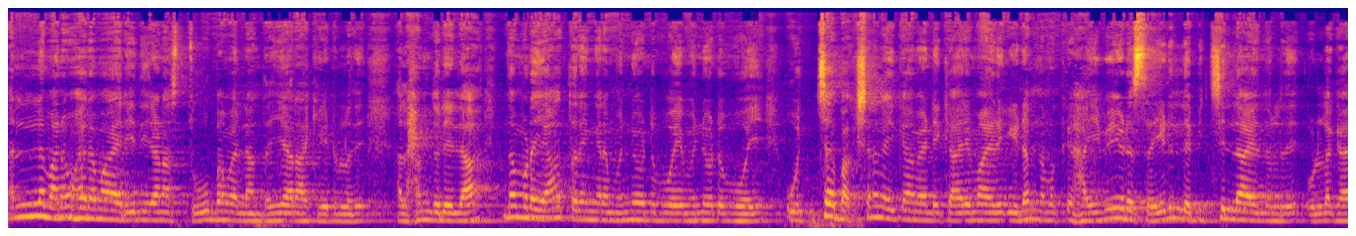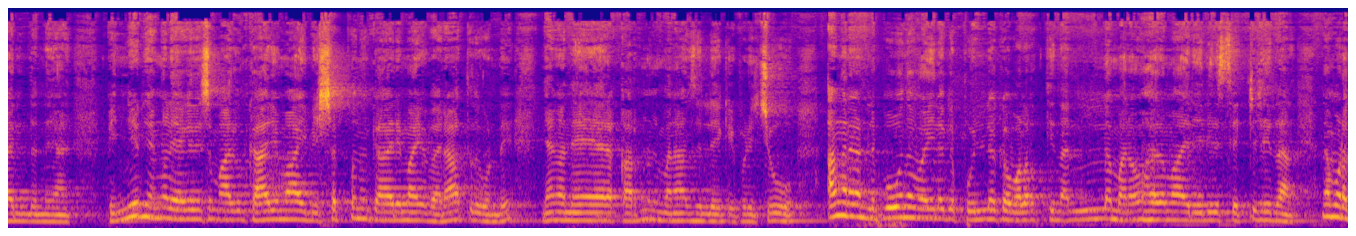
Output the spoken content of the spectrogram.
നല്ല മനോഹരമായ രീതിയിലാണ് ആ സ്തൂപമെല്ലാം തയ്യാറാക്കിയിട്ടുള്ളത്. അലഹമില്ല നമ്മുടെ യാത്ര ഇങ്ങനെ മുന്നോട്ട് പോയി മുന്നോട്ട് പോയി. ഉച്ച ഭക്ഷണം കഴിക്കാൻ വേണ്ടി കാര്യമായൊരു ഇടം നമുക്ക് ഹൈവേയുടെ സൈഡിൽ ലഭിച്ചില്ല എന്നുള്ളത് ഉള്ള കാര്യം തന്നെയാണ്. പിന്നീട് ഞങ്ങൾ ഏകദേശം ആർക്കും കാര്യമായി വിശപ്പൊന്നും കാര്യമായി വരാത്തത് കൊണ്ട് ഞങ്ങൾ നേരെ കർണൽ മനാസിലേക്ക് പിടിച്ചു. അങ്ങനെ കണ്ടില്ല പോകുന്ന വഴിയിലൊക്കെ പുല്ലൊക്കെ വളർത്തി നല്ല മനോഹരമായ രീതിയിൽ സെറ്റ് ചെയ്തതാണ്. നമ്മുടെ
